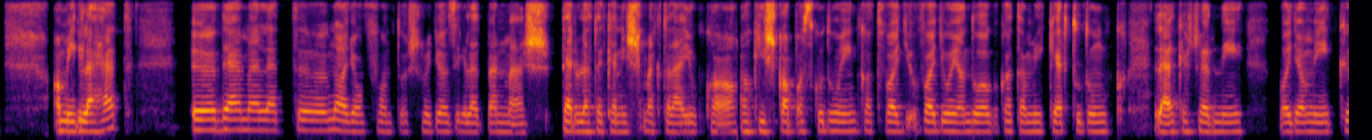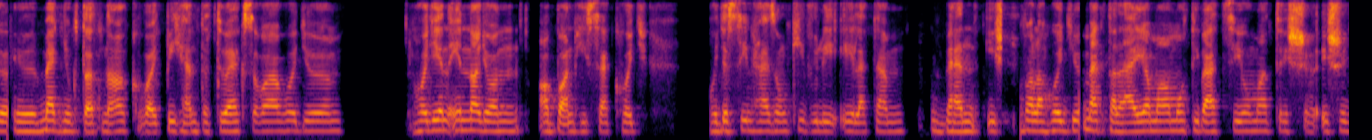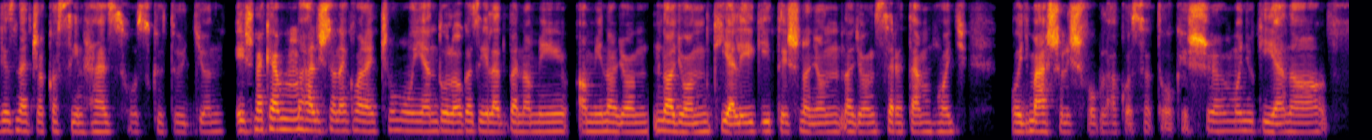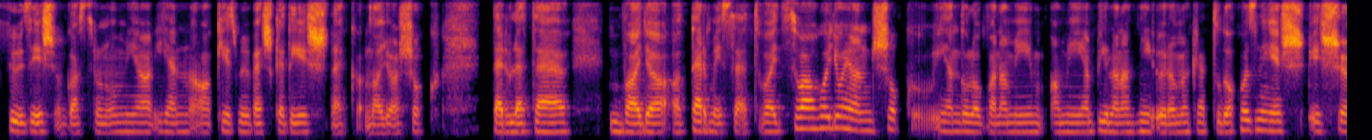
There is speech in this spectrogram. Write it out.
amíg lehet, de emellett nagyon fontos, hogy az életben más területeken is megtaláljuk a, a kis kapaszkodóinkat, vagy, vagy olyan dolgokat, amikért tudunk lelkesedni, vagy amik megnyugtatnak, vagy pihentetőek, szóval, hogy, hogy én, én nagyon abban hiszek, hogy, hogy a színházon kívüli életem ben is valahogy megtaláljam a motivációmat, és, és hogy ez ne csak a színházhoz kötődjön. És nekem, hál' Istennek van egy csomó ilyen dolog az életben, ami, ami nagyon, nagyon kielégít, és nagyon, nagyon szeretem, hogy, hogy mással is foglalkozhatok, és mondjuk ilyen a főzés, a gasztronómia, ilyen a kézműveskedésnek nagyon sok területe, vagy a, a természet, vagy szóval, hogy olyan sok ilyen dolog van, ami, ami ilyen pillanatnyi örömöket tud okozni, és, és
